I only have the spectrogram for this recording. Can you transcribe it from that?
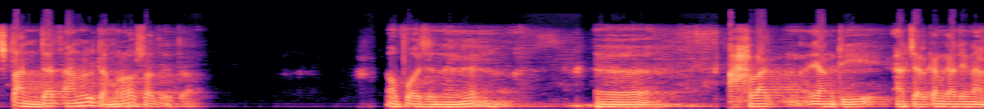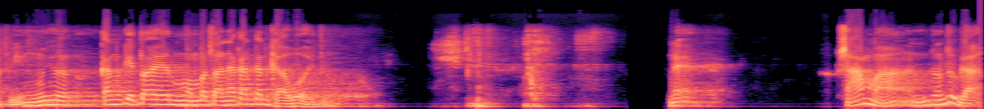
standar anu sudah merosot itu. Apa jenenge? Eh, akhlak yang diajarkan kanjeng Nabi. Kan kita mempertanyakan kan gawo itu. Nek sama tentu enggak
